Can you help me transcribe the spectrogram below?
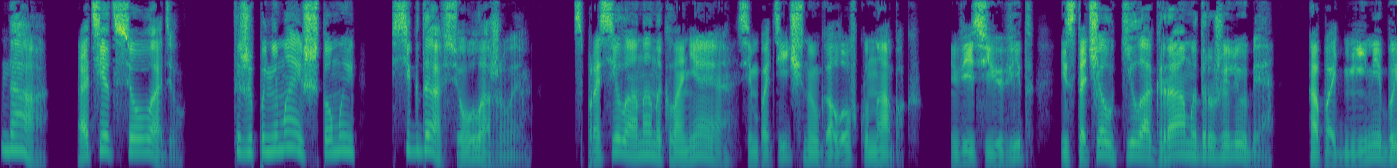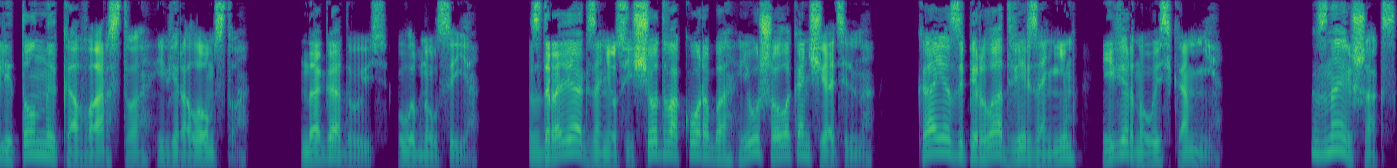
«Да, отец все уладил. Ты же понимаешь, что мы всегда все улаживаем?» Спросила она, наклоняя симпатичную головку на бок. Весь ее вид источал килограммы дружелюбия, а под ними были тонны коварства и вероломства. «Догадываюсь», — улыбнулся я. Здоровяк занес еще два короба и ушел окончательно. Кая заперла дверь за ним и вернулась ко мне. «Знаешь, Акс,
